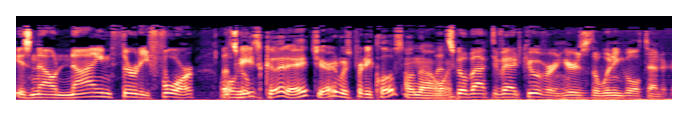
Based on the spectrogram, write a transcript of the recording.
is now 934. Let's oh, go. he's good, eh? Jared was pretty close on that Let's one. Let's go back to Vancouver, and here's the winning goaltender.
